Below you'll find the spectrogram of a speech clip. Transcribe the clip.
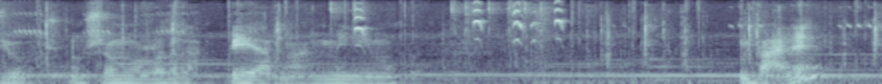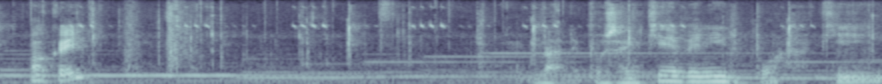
Dios, nos hemos roto las piernas, mínimo. Vale, ok. Vale, pues hay que venir por aquí.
